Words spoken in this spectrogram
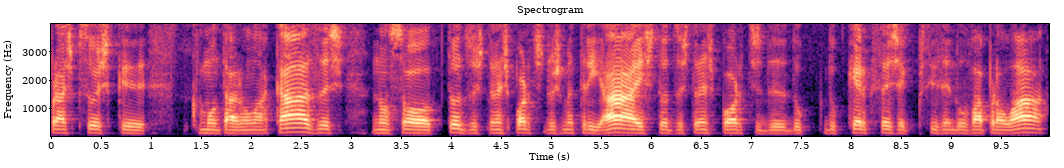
para as pessoas que, que montaram lá casas, não só todos os transportes dos materiais, todos os transportes de, do, do que quer que seja que precisem de levar para lá,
